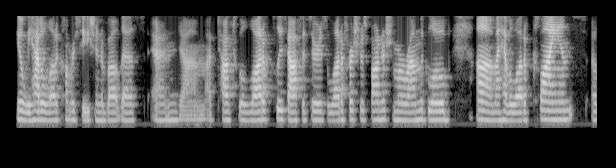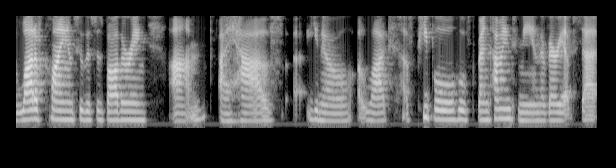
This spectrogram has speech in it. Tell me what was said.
you know, we had a lot of conversation about this. And um, I've talked to a lot of police officers, a lot of first responders from around the globe. Um, I have a lot of clients, a lot of clients who this is bothering. Um, I have, you know, a lot of people who've been coming to me and they're very upset.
